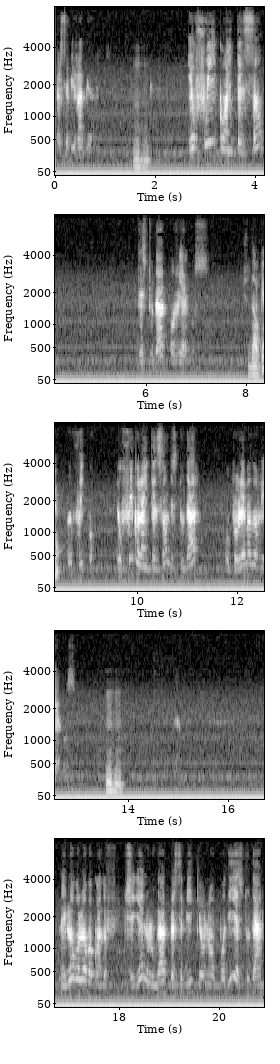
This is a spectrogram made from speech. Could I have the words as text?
Percebi rapidamente. Uhum. Eu fui com a intenção de estudar os riscos. Estudar o quê? Eu fui, eu fui com a intenção de estudar o problema dos riscos. Uhum. Mas logo, logo, quando cheguei no lugar, percebi que eu não podia estudar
